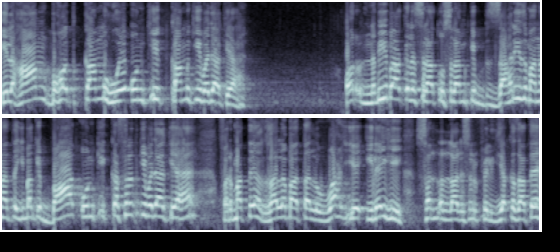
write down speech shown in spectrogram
इल्हाम बहुत कम हुए, उनकी कम की वजह क्या है? और नबी बाकलाम के ज़ाहरी ज़माना तयबा के बाद उनकी कसरत की वजह क्या है? फरमाते गलबातल वह ये यकज़ात है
